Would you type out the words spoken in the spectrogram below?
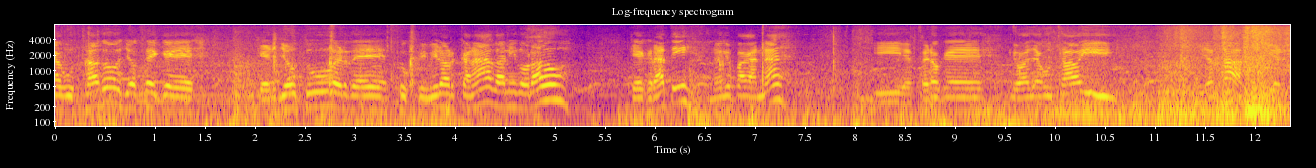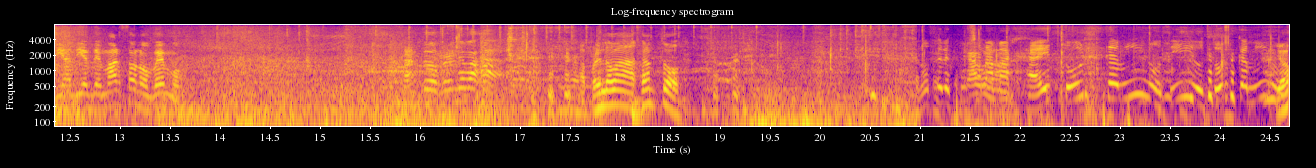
haya gustado. Yo sé que, que el youtuber de suscribiros al canal, Dani Dorado, que es gratis, no hay que pagar nada. Y espero que, que os haya gustado y, y ya está. Y el día 10 de marzo nos vemos. Santo, aprende a bajar. Aprenda más, Santo. No se le escucha nada más caer todo el camino, tío, todo el camino.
